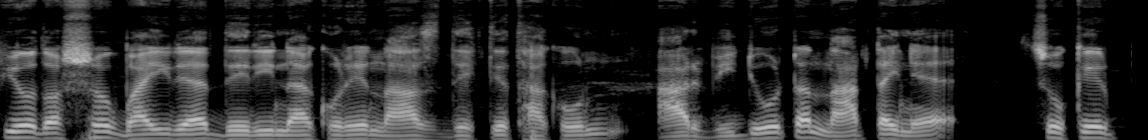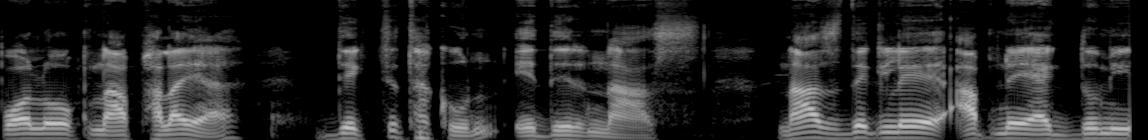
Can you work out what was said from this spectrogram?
প্রিয় দর্শক, ভাইরা, দেরি না করে নাচ দেখতে থাকুন আর ভিডিওটা না টাইনে চোখের পলক না ফালাইয়া দেখতে থাকুন এদের নাচ। নাচ দেখলে আপনি একদমই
